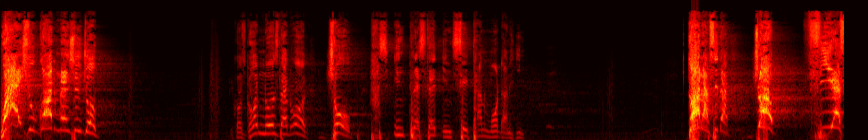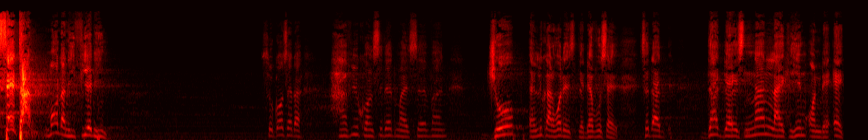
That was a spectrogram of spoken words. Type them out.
Why should God mention Job? Because God knows that what? Job has interested in Satan more than him. God has said that Job fears Satan more than he feared him. So God said that, have you considered my servant Job? And look at what the devil said. He said that that there is none like him on the earth,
